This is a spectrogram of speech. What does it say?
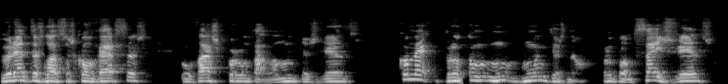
Durante as nossas conversas, o Vasco perguntava muitas vezes, como é, perguntou muitas não, perguntou-me seis vezes,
